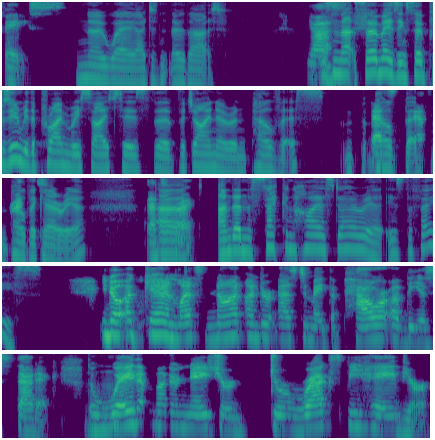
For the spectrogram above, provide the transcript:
face. No way, I didn't know that. Yes. Isn't that so amazing? So presumably the primary site is the vagina and pelvis, that's, pel- that's pelvic area. That's uh, correct. And then the second highest area is the face. You know, again, let's not underestimate the power of the aesthetic, the mm-hmm. way that Mother Nature directs behavior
